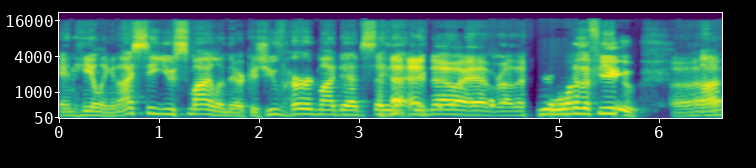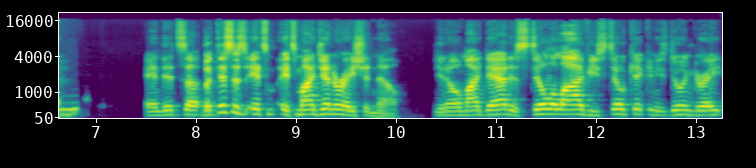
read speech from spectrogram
and healing. And I see you smiling there because you've heard my dad say that. Know I have, brother. You're one of the few. Uh-huh. Um, and it's uh, but this is it's it's my generation now. You know, my dad is still alive. He's still kicking. He's doing great.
